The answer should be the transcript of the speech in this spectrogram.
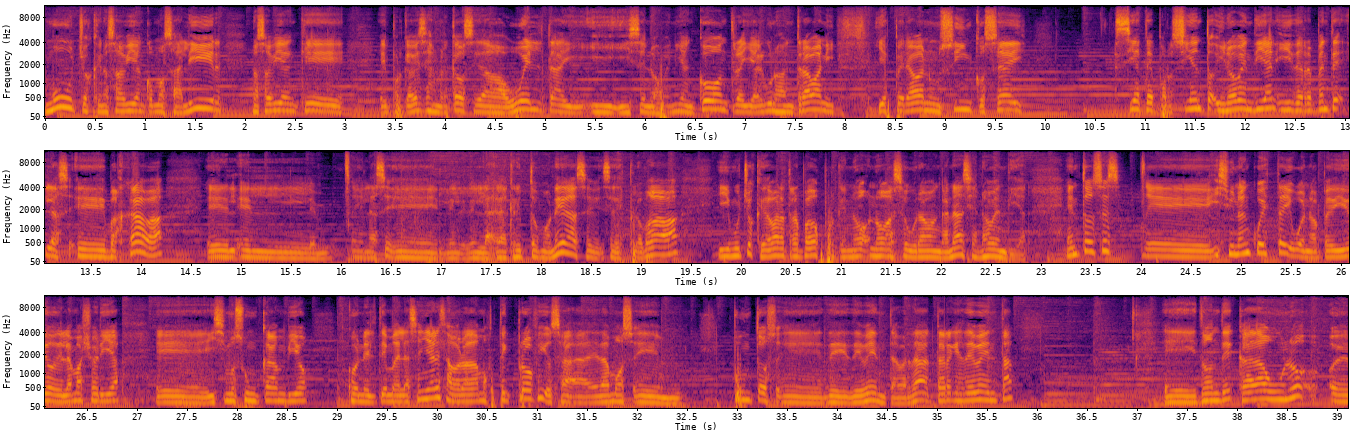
muchos que no sabían cómo salir, no sabían qué, porque a veces el mercado se daba vuelta y, se nos venía en contra y algunos entraban y, esperaban un 5, 6 7% y no vendían y de repente las eh, bajaba el, la, criptomoneda se, desplomaba y muchos quedaban atrapados porque no, no aseguraban ganancias, no vendían. Entonces eh, hice una encuesta y bueno, a pedido de la mayoría eh, hicimos un cambio con el tema de las señales. Ahora damos take profit, o sea, damos puntos de, venta, ¿verdad? Targets de venta. donde cada uno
